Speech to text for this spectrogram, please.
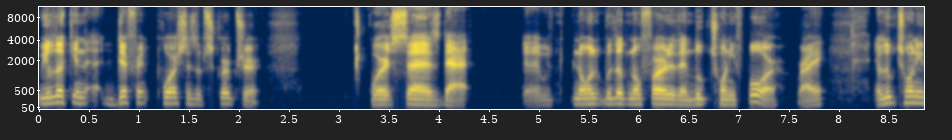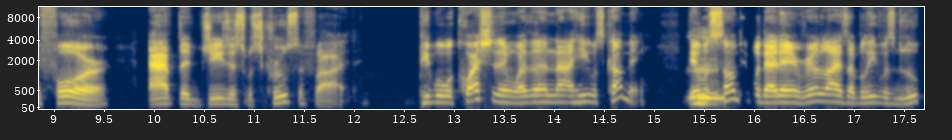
we look in different portions of scripture where it says that no we look no further than Luke 24, right? In Luke 24, after Jesus was crucified, people were questioning whether or not he was coming. There was Mhm. some people that didn't realize, I believe it was Luke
